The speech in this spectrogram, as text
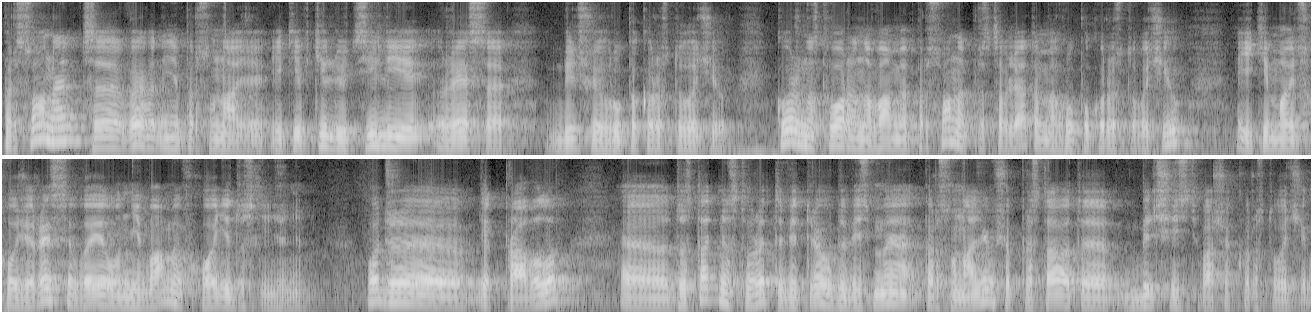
Персони це вигадані персонажі, які втілюють цілі риси більшої групи користувачів. Кожна створена вами персона представлятиме групу користувачів, які мають схожі риси, виявлені вами в ході дослідження. Отже, як правило, е, достатньо створити від 3 до 8 персонажів, щоб представити більшість ваших користувачів.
